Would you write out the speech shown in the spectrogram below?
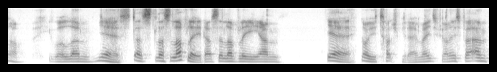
Oh well, um, yes, that's that's lovely. That's a lovely um yeah, oh, you touched me there, mate. To be honest, but um,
